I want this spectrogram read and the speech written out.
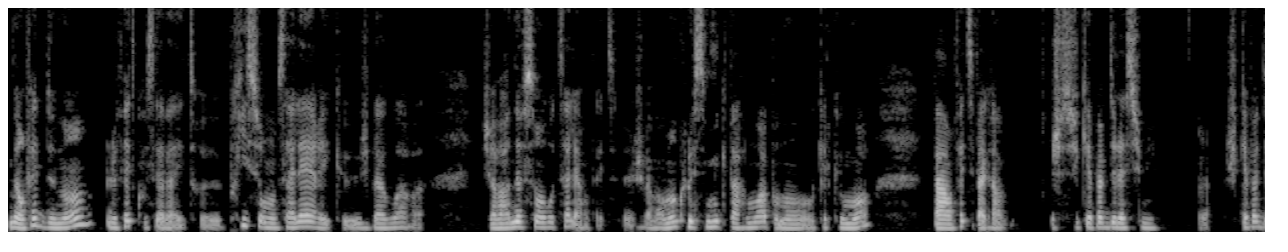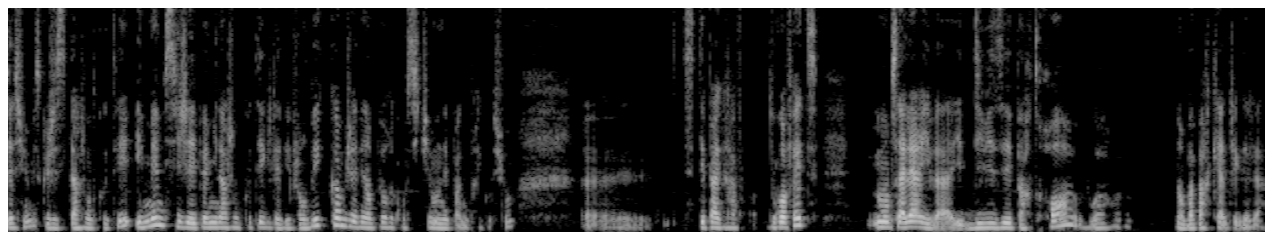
mais en fait, demain, le fait que ça va être pris sur mon salaire et que je vais avoir, je vais avoir 900 euros de salaire en fait, je vais avoir moins que le SMIC par mois pendant quelques mois bah en fait c'est pas grave. Je suis capable de l'assumer. Voilà. Je suis capable d'assumer parce que j'ai cet argent de côté. Et même si j'avais pas mis l'argent de côté et que je l'avais flambé, comme j'avais un peu reconstitué mon épargne de précaution, euh, c'était pas grave. Donc en fait, mon salaire il va être divisé par 3, voire. Euh, non, pas par 4, j'exagère.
